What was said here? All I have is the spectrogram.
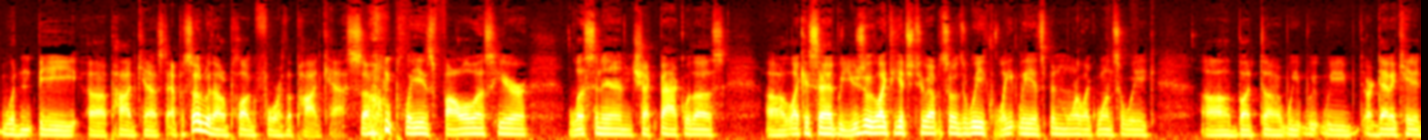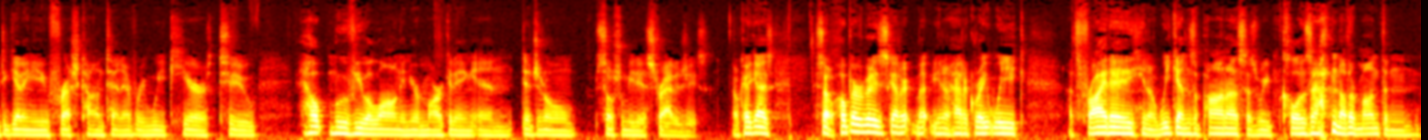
wouldn't be a podcast episode without a plug for the podcast. So please follow us here, listen in, check back with us. Uh, like I said, we usually like to get you two episodes a week. Lately, it's been more like once a week. Uh, but uh, we, we, we, are dedicated to getting you fresh content every week here to help move you along in your marketing and digital social media strategies. Okay, guys. So hope everybody's got a, you know had a great week. That's Friday. You know, weekends upon us as we close out another month and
